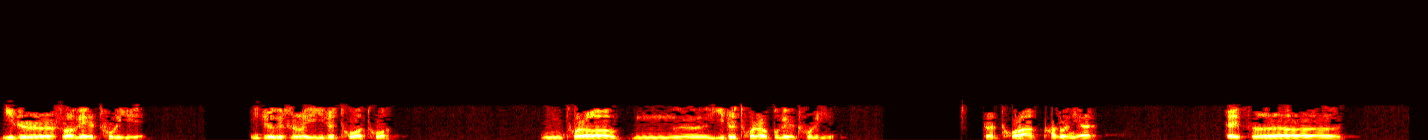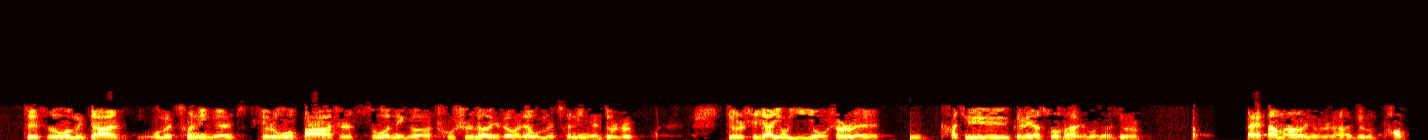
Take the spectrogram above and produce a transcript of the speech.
一直说给处理，一直给处理，一直拖拖，嗯拖着嗯一直拖着不给处理，这拖了可多年，这次。这次我们家我们村里面，就是我爸是做那个厨师的，你知道吧？在我们村里面，就是就是谁家有有事儿嘞，嗯，他去给人家做饭什么的，就是来帮忙，就是啥，就是跑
